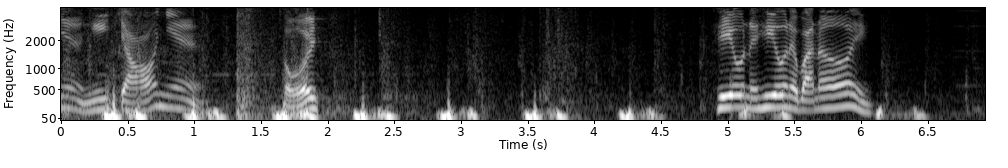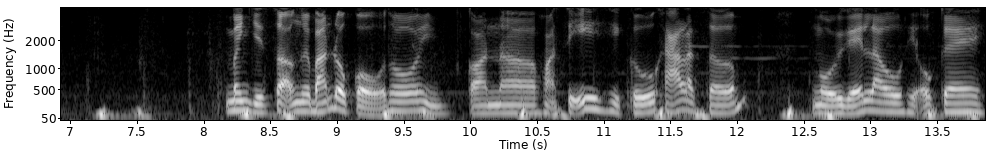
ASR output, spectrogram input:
nha nghi chó nha. Thôi hiêu này hiêu này bạn ơi. Mình chỉ sợ người bán đồ cổ thôi. Còn uh, họa sĩ thì cứu khá là sớm. Ngồi ghế lâu thì ok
